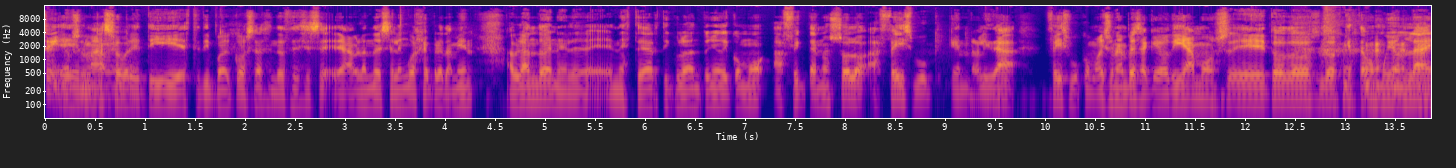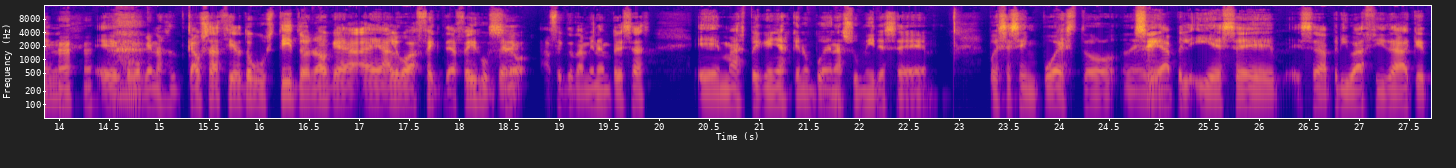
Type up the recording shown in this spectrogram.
eh, más sobre ti, este tipo de cosas. Entonces, eh, hablando de ese lenguaje, pero también hablando en, el, en este artículo de Antonio de cómo afecta no solo a Facebook, que en realidad Facebook, como es una empresa que odiamos todos los que estamos muy online, como que nos causa cierto gustito, ¿no? Que algo afecte a Facebook, pero afecta también a empresas más pequeñas que no pueden asumir ese, pues ese impuesto eh, de Apple y ese, esa privacidad que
